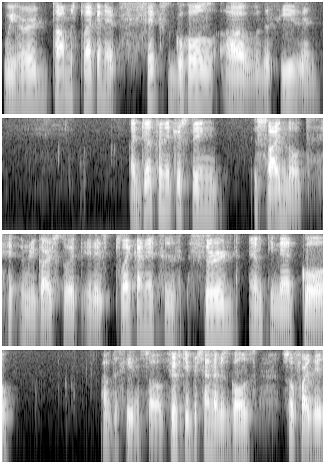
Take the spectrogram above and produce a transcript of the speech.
we heard Thomas Plekanec's sixth goal of the season. And just an interesting side note in regards to it, it is Plekanec's third empty net goal of the season. So 50% of his goals so far this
